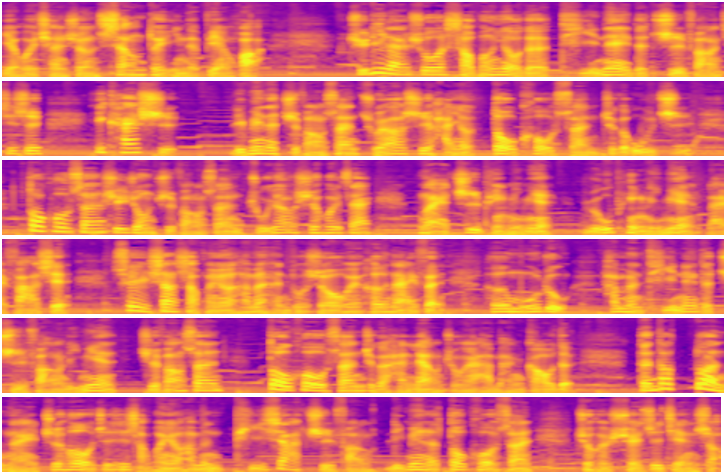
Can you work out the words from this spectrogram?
也会产生相对应的变化。举例来说，小朋友的体内的脂肪其实一开始。里面的脂肪酸主要是含有豆蔻酸这个物质，豆蔻酸是一种脂肪酸，主要是会在奶制品里面、乳品里面来发现。所以像小朋友他们很多时候会喝奶粉、喝母乳，他们体内的脂肪里面脂肪酸、豆蔻酸这个含量就会还蛮高的。等到断奶之后，这些小朋友他们皮下脂肪里面的豆蔻酸就会随之减少。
